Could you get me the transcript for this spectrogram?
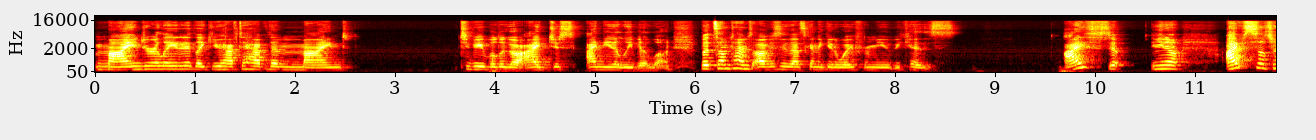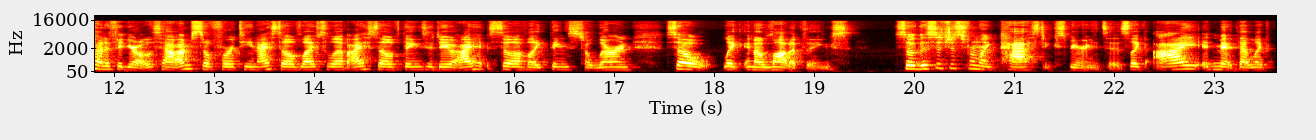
mind related. Like you have to have the mind to be able to go, I just, I need to leave it alone. But sometimes obviously that's going to get away from you because I still, you know, I'm still trying to figure all this out. I'm still 14. I still have life to live. I still have things to do. I still have like things to learn. So, like, in a lot of things. So, this is just from like past experiences. Like, I admit that like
